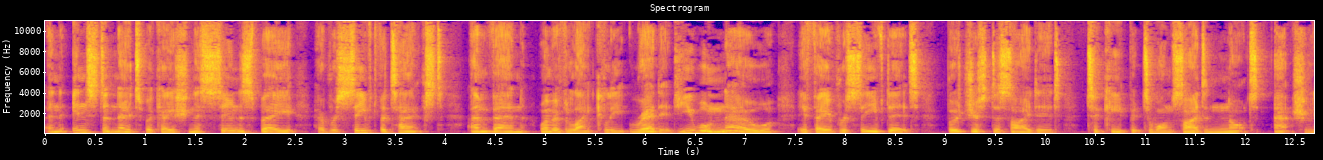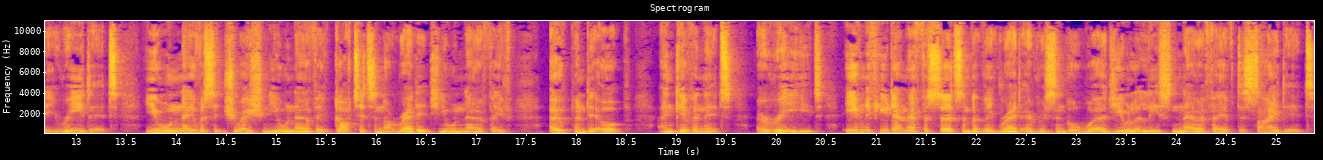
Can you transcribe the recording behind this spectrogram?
an instant notification as soon as they have received the text and then when they've likely read it. You will know if they've received it but just decided to keep it to one side and not actually read it. You will know the situation. You will know if they've got it and not read it. You will know if they've opened it up and given it a read. Even if you don't know for certain that they've read every single word, you will at least know if they have decided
